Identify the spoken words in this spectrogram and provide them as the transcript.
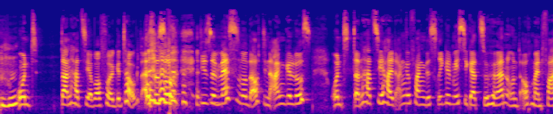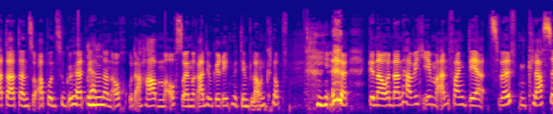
Mhm. Und dann hat sie aber voll getaugt. Also so diese Messen und auch den Angelus. Und dann hat sie halt angefangen, das regelmäßiger zu hören. Und auch mein Vater hat dann so ab und zu gehört. Wir mhm. hatten dann auch oder haben auch so ein Radiogerät mit dem blauen Knopf. genau, und dann habe ich eben Anfang der zwölften Klasse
